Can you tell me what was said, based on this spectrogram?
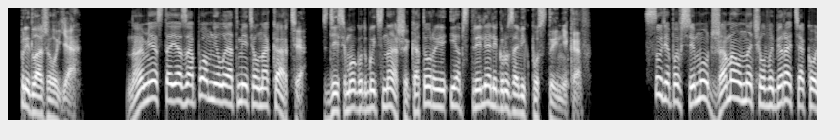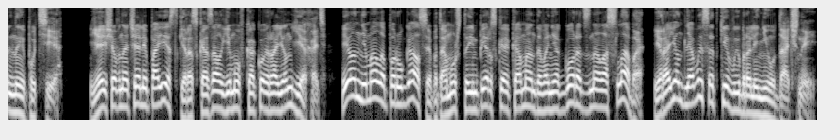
— предложил я. Но место я запомнил и отметил на карте. Здесь могут быть наши, которые и обстреляли грузовик пустынников. Судя по всему, Джамал начал выбирать окольные пути. Я еще в начале поездки рассказал ему, в какой район ехать, и он немало поругался, потому что имперское командование город знало слабо, и район для высадки выбрали неудачный.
